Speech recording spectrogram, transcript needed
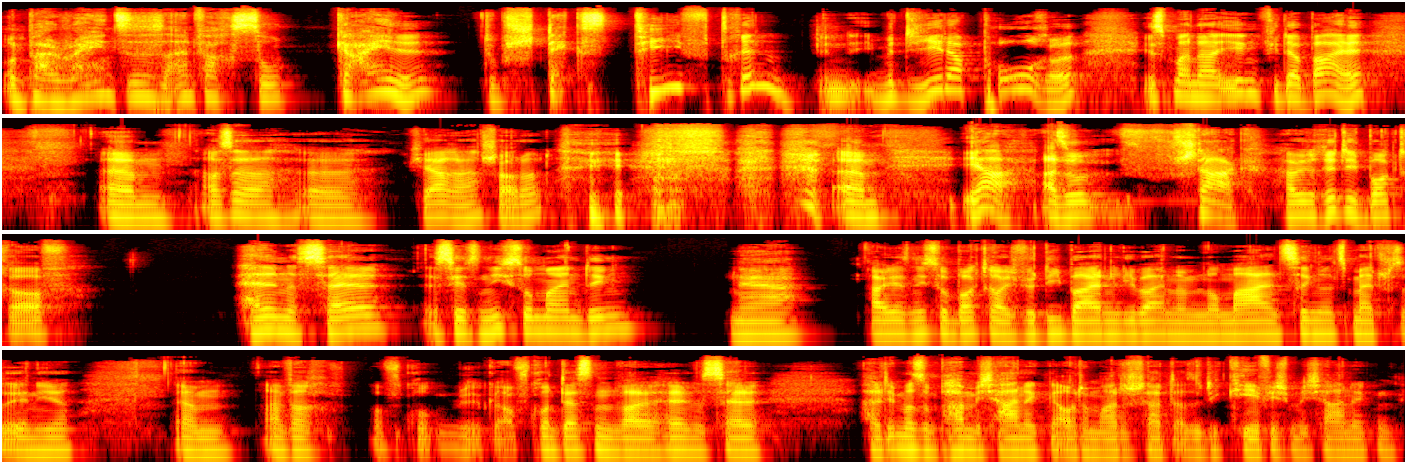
Und bei Reigns ist es einfach so geil. Du steckst tief drin. In, mit jeder Pore ist man da irgendwie dabei. Ähm, außer äh, Chiara, Shoutout. ähm, ja, also stark. Habe ich richtig Bock drauf. Hell in a Cell ist jetzt nicht so mein Ding. Ja. Habe ich jetzt nicht so Bock drauf. Ich würde die beiden lieber in einem normalen Singles-Match sehen hier. Ähm, einfach aufgrund, aufgrund dessen, weil Hell in a Cell halt immer so ein paar Mechaniken automatisch hat, also die Käfigmechaniken,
